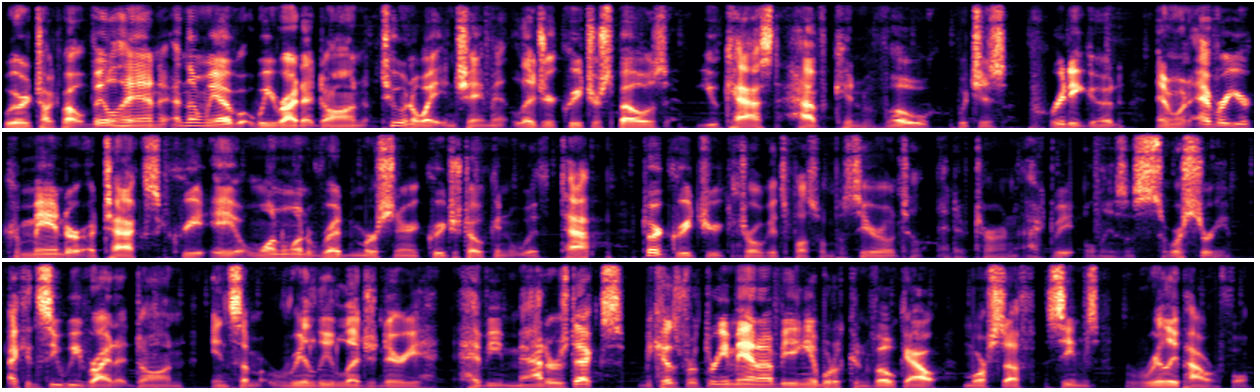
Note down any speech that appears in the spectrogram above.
We already talked about Vilhan, and then we have We Ride at Dawn, 2 and a white enchantment, ledger creature spells you cast have Convoke, which is pretty good. And whenever your commander attacks, create a 1 1 red mercenary creature token with tap Target creature you control gets plus one plus zero until end of turn. Activate only as a sorcery. I can see we ride at dawn in some really legendary heavy matters decks because for three mana, being able to convoke out more stuff seems really powerful.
